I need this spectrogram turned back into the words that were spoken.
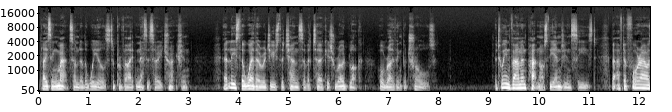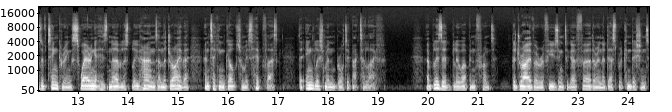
placing mats under the wheels to provide necessary traction. At least the weather reduced the chance of a Turkish roadblock or roving patrols. Between Van and Patnos, the engine seized, but after four hours of tinkering, swearing at his nerveless blue hands and the driver, and taking gulps from his hip flask, the Englishman brought it back to life. A blizzard blew up in front, the driver refusing to go further in the desperate conditions,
